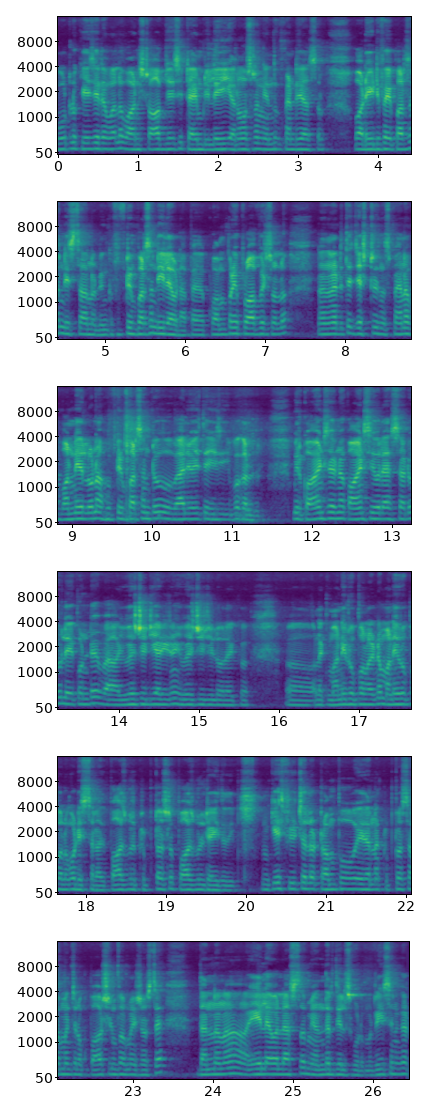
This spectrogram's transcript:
కోర్టులో కేసు వేయడం వల్ల వాడిని స్టాప్ చేసి టైం డిలే అయ్యి అనవసరంగా ఎందుకు పెంట చేస్తారు? వాడు ఎయిటీ ఫైవ్ పర్సెంట్ ఇస్తా అన్నాడు ఇంకా ఫిఫ్టీన్ పర్సెంట్ డీల్ అవ్వడా కంపెనీ ప్రాఫిట్స్లో నన్ను అడిగితే జస్ట్ స్పాన్ ఆఫ్ వన్ ఇయర్లోనే ఫిఫ్టీన్ పర్సెంట్ వాల్యూ అయితే ఇవ్వగలదు మీరు కాయిన్స్ అయినా కాయిన్స్ ఇవ్వలేస్తాడు లేకుంటే యూఎస్డిటీ అడిగినా యూఎస్డిటీలో లైక్ లైక్ మనీ రూపంలో అయినా మనీ రూపంలో కూడా ఇస్తారు. అది పాసిబుల్ క్రిప్టోస్లో పాసిబిలిటీ అవుతుంది. ఇన్ కేస్ ఫ్యూచర్లో ట్రంప్ ఏదైనా క్రిప్టోస్ సంబంధించిన ఒక పాజిటివ్ ఇన్ఫర్మేషన్ వస్తే దాన్న ఏ లెవెల్ వేస్తుందో మీ అందరూ తెలుసుకోవడం రీసెంట్గా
